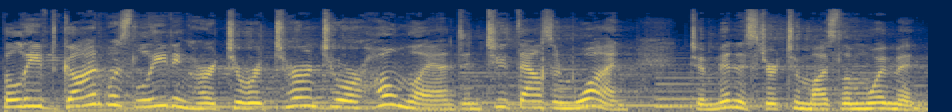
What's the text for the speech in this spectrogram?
believed God was leading her to return to her homeland in 2001 to minister to Muslim women.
